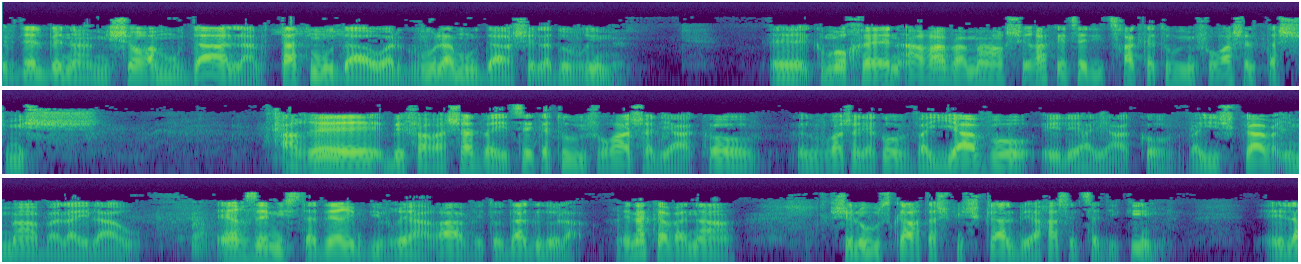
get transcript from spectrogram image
הבדל בין המישור המודע לתת מודע או על גבול המודע של הדוברים. אה, כמו כן, הרב אמר שרק אצל יצחק כתוב במפורש על תשמיש. הרי בפרשת ויצא כתוב במפורש על יעקב, כתוב במפורש על יעקב, ויבוא אליה יעקב, וישכב עמה בלילה ההוא. איך זה מסתדר עם דברי הרב ותודה גדולה? אין הכוונה שלא הוזכר תשמיש כלל ביחס לצדיקים, אלא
